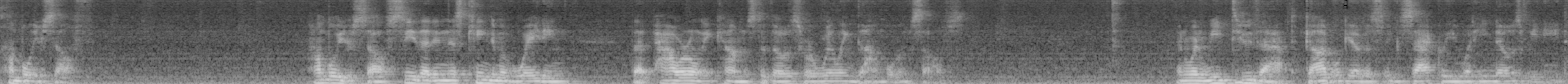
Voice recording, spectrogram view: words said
Humble yourself. Humble yourself. See that in this kingdom of waiting, that power only comes to those who are willing to humble themselves. And when we do that, God will give us exactly what He knows we need.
